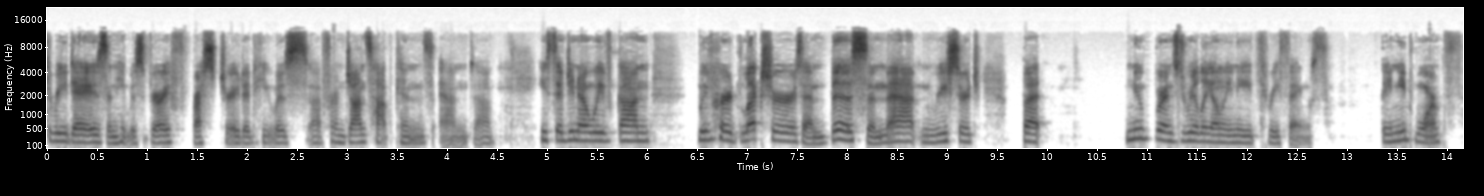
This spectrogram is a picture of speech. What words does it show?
three days, and he was very frustrated. He was uh, from Johns Hopkins, and uh, he said, You know, we've gone, we've heard lectures and this and that and research, but newborns really only need three things they need warmth,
